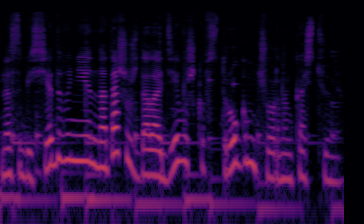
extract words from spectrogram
На собеседовании Наташу ждала девушка в строгом черном костюме.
